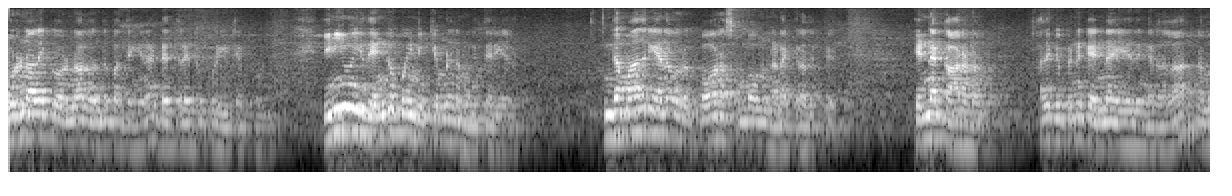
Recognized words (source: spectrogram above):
ஒரு நாளைக்கு ஒரு நாள் வந்து பார்த்தீங்கன்னா டெத் ரேட்டு கூடிக்கிட்டே போகுது. இனியும் இது எங்கே போய் நிற்கும்னு நமக்கு தெரியல. இந்த மாதிரியான ஒரு கோர சம்பவம் நடக்கிறதுக்கு என்ன காரணம்? அதுக்கு பின்னுக்கு என்ன ஏதுங்கிறதெல்லாம் நம்ம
